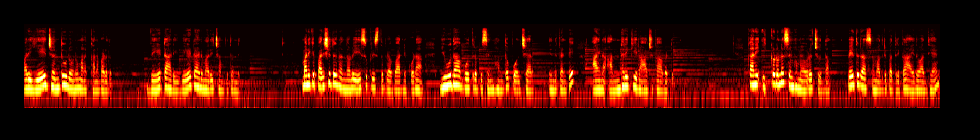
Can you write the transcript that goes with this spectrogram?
మరి ఏ జంతువులోనూ మనకు కనబడదు. వేటాడి వేటాడి మరీ చంపుతుంది. మనకి పరిశుద్ధ గ్రంథంలో యేసుక్రీస్తు ప్రభువారిని కూడా యూదా గోత్రపు సింహంతో పోల్చారు. ఎందుకంటే ఆయన అందరికీ రాజు కాబట్టి. కానీ ఇక్కడున్న సింహం ఎవరో చూద్దాం. పేతురు రాసిన మొదటి పత్రిక ఐదో అధ్యాయం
